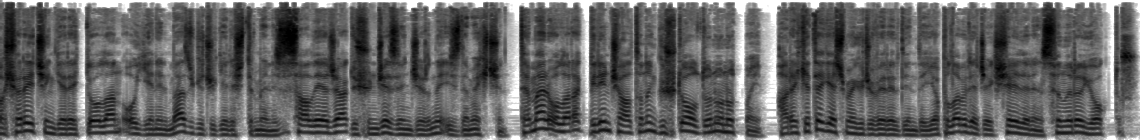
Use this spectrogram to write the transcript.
Başarı için gerekli olan o yenilmez gücü geliştirmenizi sağlayacak düşünce zincirini izlemek için. Temel olarak bilinçaltının güçlü olduğunu unutmayın. Harekete geçme gücü verildiğinde yapılabilecek şeylerin sınırı yoktur.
